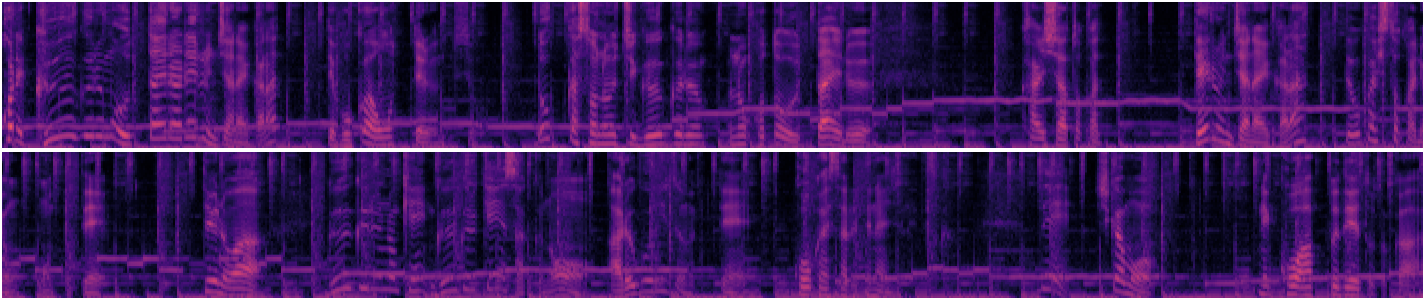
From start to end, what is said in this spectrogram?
これ Google も訴えられるんじゃないかなって僕は思ってるんですよ。どっかそのうち Google のことを訴える会社とか出るんじゃないかなって僕は密かに思ってて。っていうのは Google のけ Google 検索のアルゴリズムって公開されてないじゃないですか。で、しかも、ね、コアアップデートとか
